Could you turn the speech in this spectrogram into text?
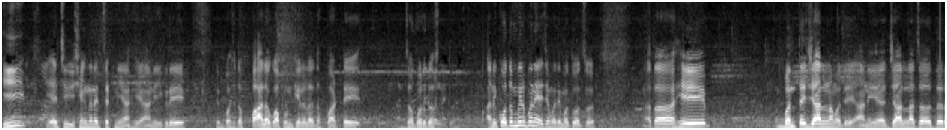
ही याची शेंगदाण्याची चटणी आहे आणि इकडे तुम्ही पालक वापरून केलेला धपाटे जबरदस्त. आणि कोथिंबीर पण आहे याच्यामध्ये महत्त्वाचं आता हे बनतं आहे जालनामध्ये आणि जालनाचं तर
